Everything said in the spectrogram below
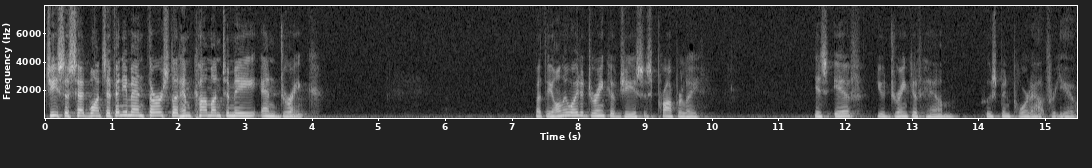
Jesus said once, If any man thirst, let him come unto me and drink. But the only way to drink of Jesus properly is if you drink of him who's been poured out for you.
